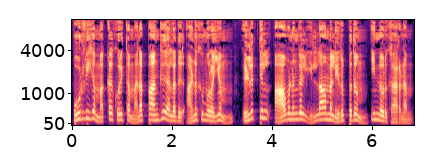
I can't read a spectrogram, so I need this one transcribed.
பூர்வீக மக்கள் குறித்த மனப்பாங்கு அல்லது அணுகுமுறையும் எழுத்தில் ஆவணங்கள் இல்லாமல் இருப்பதும் இன்னொரு காரணம்.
